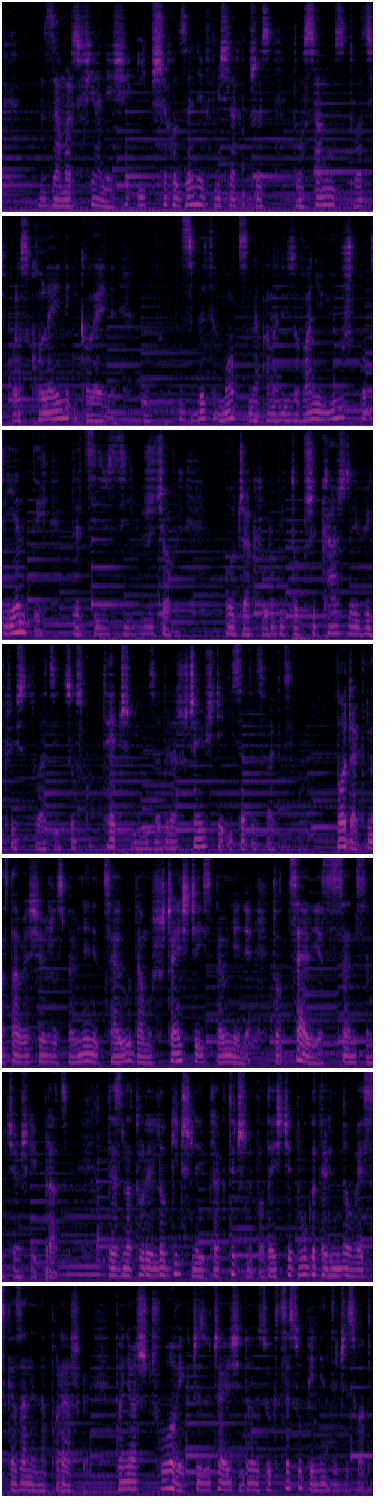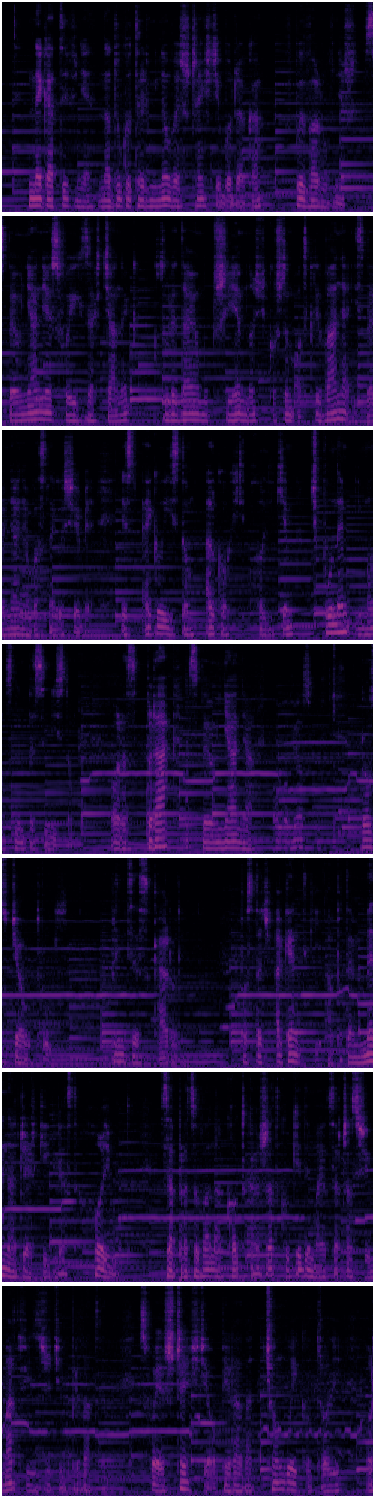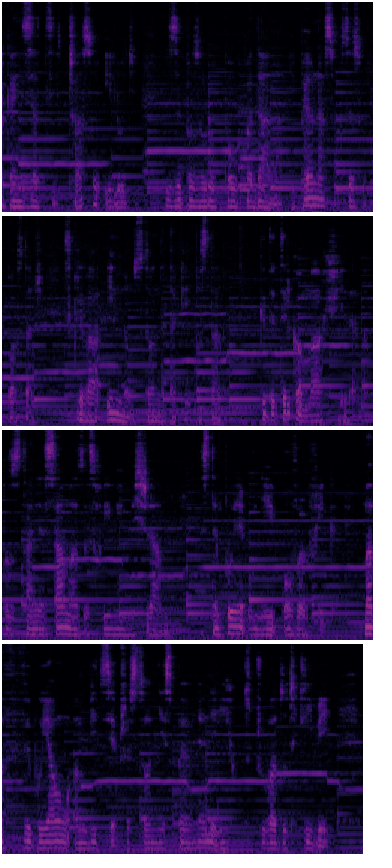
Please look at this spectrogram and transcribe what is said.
zamartwianie się i przechodzenie w myślach przez tą samą sytuację po raz kolejny i kolejny lub zbyt mocne analizowanie już podjętych decyzji życiowych Bojack robi to przy każdej większej sytuacji, co skutecznie mu zabiera szczęście i satysfakcję. Bojack nastawia się, że spełnienie celu da mu szczęście i spełnienie. To cel jest sensem ciężkiej pracy. Te z natury logiczne i praktyczne podejście długoterminowe jest skazane na porażkę, ponieważ człowiek przyzwyczaja się do sukcesu, pieniędzy czy sławy. Negatywnie na długoterminowe szczęście Bojacka wpływa również spełnianie swoich zachcianek, które dają mu przyjemność kosztem odkrywania i spełniania własnego siebie. Jest egoistą, alkoholikiem, ćpunem i mocnym pesymistą oraz brak spełniania obowiązków. Rozdział drugi. Princess Caroline. Postać agentki, a potem menadżerki gwiazd Hollywood. Zapracowana kotka, rzadko kiedy mająca czas się martwić z życiem prywatnym. Swoje szczęście opiera na ciągłej kontroli organizacji czasu i ludzi z pozoru poukładana i pełna sukcesów postać skrywa inną stronę takiej postawy. Gdy tylko ma chwilę na pozostanie sama ze swoimi myślami, występuje u niej overthink. Ma wybujałą ambicję, przez co niespełnianie ich odczuwa dotkliwiej,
